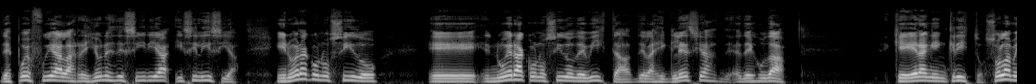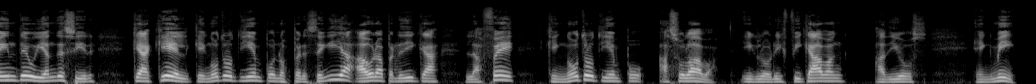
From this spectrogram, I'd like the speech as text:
Después fui a las regiones de Siria y Cilicia y no era conocido, eh, no era conocido de vista de las iglesias de, Judá que eran en Cristo. Solamente oían decir que aquel que en otro tiempo nos perseguía ahora predica la fe que en otro tiempo asolaba y glorificaban a Dios en mí.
